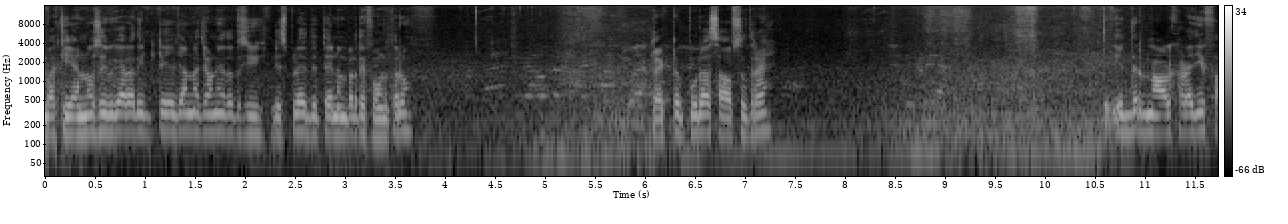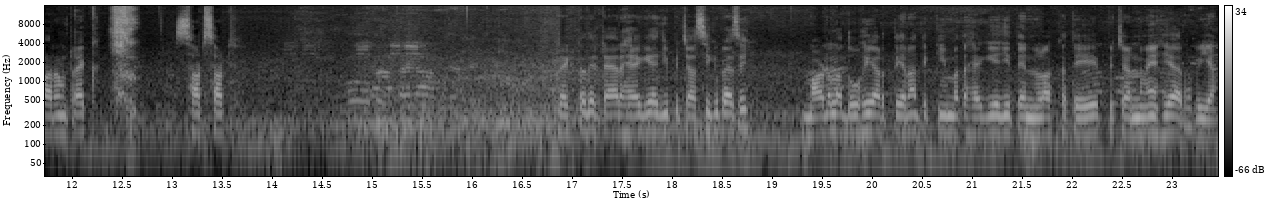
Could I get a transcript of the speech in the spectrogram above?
ਬਾਕੀ ਐਨਓਸੀ ਵਗੈਰਾ ਦੀ ਡਿਟੇਲ ਜਾਣਨਾ ਚਾਹੁੰਦੇ ਹੋ ਤਾਂ ਤੁਸੀਂ ਡਿਸਪਲੇ ਦਿੱਤੇ ਨੰਬਰ ਤੇ ਫੋਨ ਕਰੋ। ਟਰੈਕਟਰ ਪੂਰਾ ਸਾਫ਼ ਸੁਥਰਾ ਹੈ। ਤੇ ਇੱਧਰ ਨਾਲ ਖੜਾ ਜੀ ਫਾਰਮ ਟਰੈਕ 60 60 ਟਰੈਕਟਰ ਦੇ ਟਾਇਰ ਹੈਗੇ ਆ ਜੀ 85 ਕੁ ਪੈਸੇ। ਮਾਡਲ ਆ 2013 ਤੇ ਕੀਮਤ ਹੈਗੀ ਹੈ ਜੀ 3 ਲੱਖ ਤੇ 95000 ਰੁਪਈਆ।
